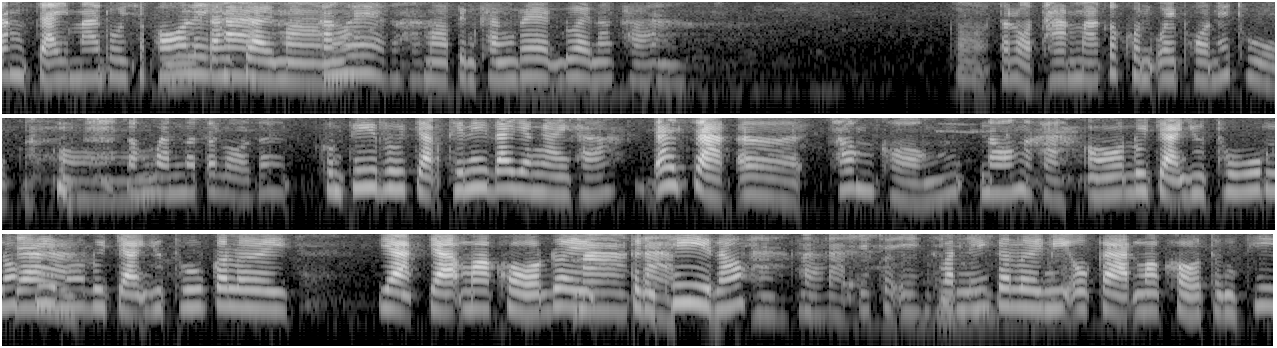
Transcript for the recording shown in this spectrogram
ตั้งใจมาโดยเฉพาะเลยค่ะตั้งใจมาครั้งเนอะแรกอะค่ะมาเป็นครั้งแรกด้วยนะคะ ค่ะก็ตลอดทางมาก็คนอวยพรให้ถูกอ๋อ รางวัลมาตลอดก็ คุณพี่รู้จักที่นี่ได้ยังไงคะ ได้จากเอ่อช่องของน้องอะค่ะ อ๋อ ดูจาก YouTube เนาะจ้ะ พี่เนาะ ดูจาก YouTube ก็เลย อยากจะมาขอด้วยมาถึงกราบที่เนาะค่ะมากราบด้วยตัวเองถึงวันนี้ที่ก็เลยมีโอกาสมาขอถึงที่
